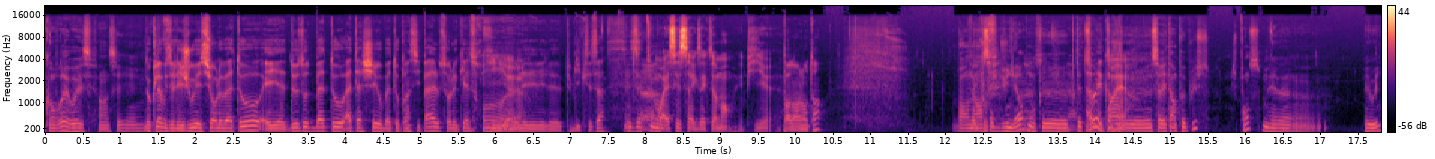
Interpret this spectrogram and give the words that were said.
Donc en vrai, ouais, c'est. enfin, c'est- Donc là, vous allez jouer sur le bateau et il y a deux autres bateaux attachés au bateau principal sur lesquels seront euh, euh, les- le public, c'est ça? Exactement. Ouais, c'est ça, exactement. Et puis, euh, Pendant longtemps? Bah, on a un faut- set d'une heure, donc euh, peut-être Ah ça, ouais, va être, quand même. euh, ça va être un peu plus, je pense, mais, euh, mais oui.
